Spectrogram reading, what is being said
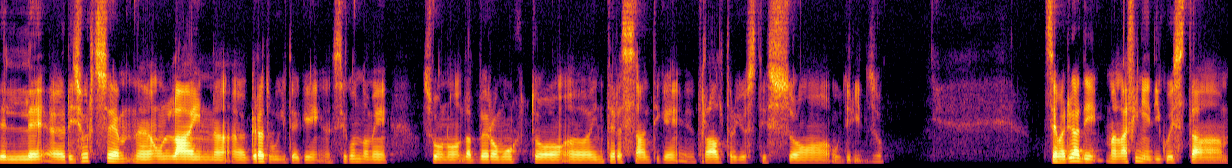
delle, ehm, risorse, ehm, online, ehm, gratuite che secondo me sono davvero molto, interessanti che tra l'altro io stesso utilizzo. Siamo arrivati alla fine di questa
